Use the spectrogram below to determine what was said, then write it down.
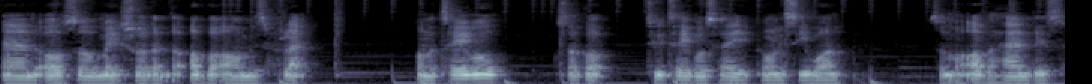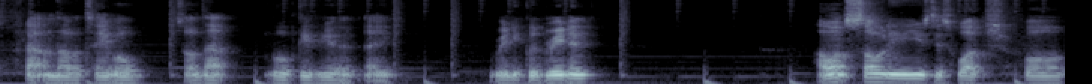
and also make sure that the other arm is flat on the table. So I've got two tables here, you can only see one. So my other hand is flat on the other table, so that will give you a really good reading. I won't solely use this watch for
